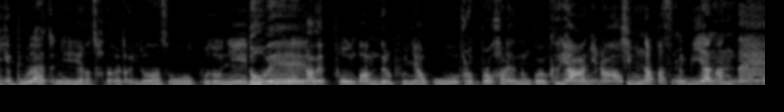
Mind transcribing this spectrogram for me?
이게 뭐야 했더니 얘가 자다가 딱 일어나서 보더니 너 왜 남의 폰 마음대로 보냐고 버럭버럭 화내는 거예요. 그게 아니라 기분 나빴으면 미안한데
